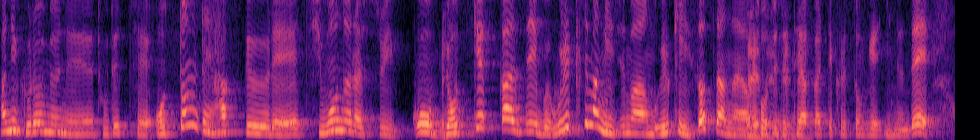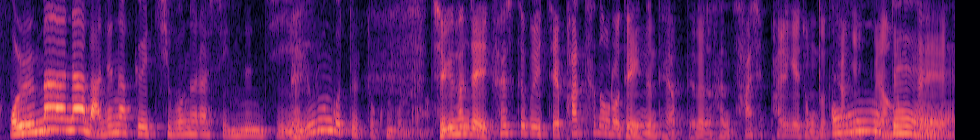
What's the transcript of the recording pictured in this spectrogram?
아니 그러면은 도대체 어떤 대학들에 지원을 할 수 있고 네. 몇 개까지 뭐 일지망 이지망 뭐 이렇게 있었잖아요. 네, 저도 네, 이제 네, 대학 갈 때 그랬던 게 있는데 얼마나 많은 학교에 지원을 할 수 있는지 네. 이런 것들도 궁금해요. 지금 현재 이 퀘스트 브릿지의 파트너로 돼 있는 대학들은 한 48개 정도 대학이 오, 있고요. 네. 네.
